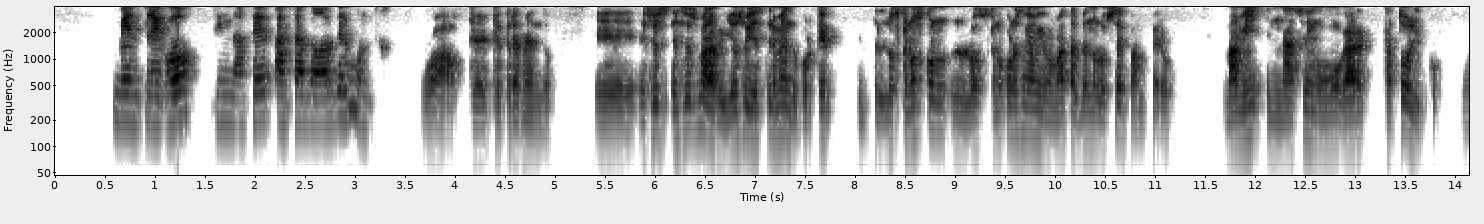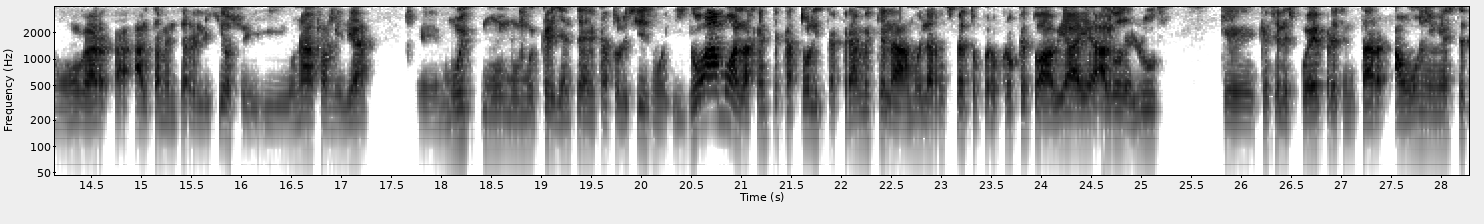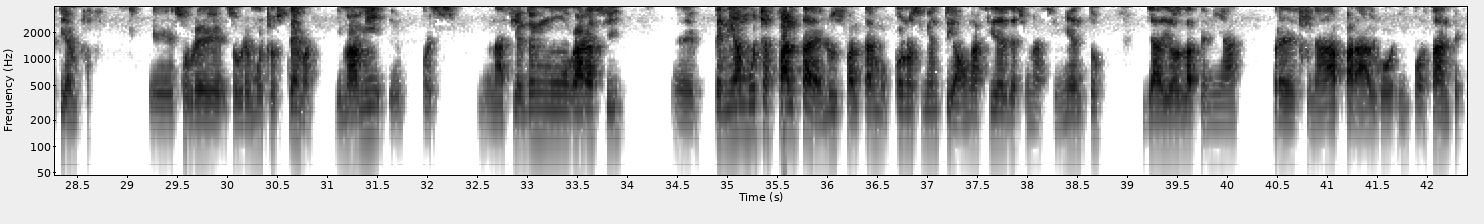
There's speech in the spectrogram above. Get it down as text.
me entregó sin nacer al Salvador del mundo. ¡Wow! ¡Qué, tremendo! Eh, eso, es, eso es maravilloso y es tremendo porque los que, no, los que no conocen a mi mamá tal vez no lo sepan, pero mami nace en un hogar católico, en un hogar altamente religioso y una familia eh, muy, muy, muy, muy creyente en el catolicismo. Y yo amo a la gente católica, créanme que la amo y la respeto, pero creo que todavía hay algo de luz que, que se les puede presentar aún en este tiempo eh, sobre, sobre muchos temas. Y mami, eh, pues naciendo en un hogar así, tenía mucha falta de luz, falta de conocimiento y aún así desde su nacimiento ya Dios la tenía predestinada para algo importante.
